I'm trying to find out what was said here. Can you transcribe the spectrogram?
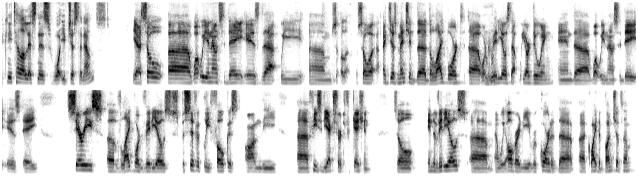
can you tell our listeners what you've just announced? Yeah, so uh, what we announced today is that we um, so, so I just mentioned the the Lightboard uh, or mm-hmm. the videos that we are doing, and uh, what we announced today is a series of Lightboard videos specifically focused on the uh, VCDX certification. So in the videos, um, and we already recorded uh, quite a bunch of them.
